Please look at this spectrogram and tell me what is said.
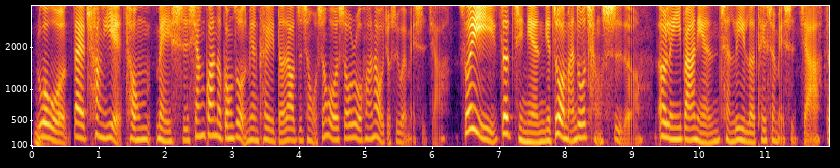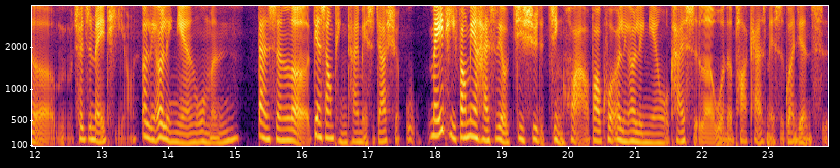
如果我在创业，从美食相关的工作里面可以得到支撑我生活的收入的话，那我就是一位美食家。所以这几年也做了蛮多尝试的。二零一八年成立了 Taste 美食家的垂直媒体哦。二零二零年我们。诞生了电商平台美食家选物，媒体方面还是有继续的进化，包括二零二零年我开始了我的 podcast 美食关键词，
